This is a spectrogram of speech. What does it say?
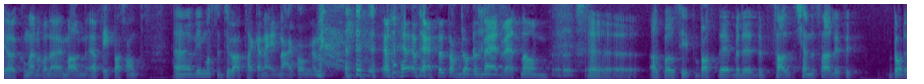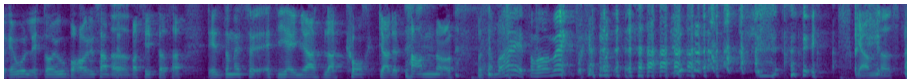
jag kommer ändå vara där i Malmö. Jag fick bara sånt. "Eh, Vi måste tyvärr tacka nej den här gången. jag jag vet inte om de är medvetna om att man sitter bara, det, men det, det fanns, kändes så här lite både roligt och obehagligt samtidigt. Ja. Bara sitta så här. Det, de är så ett gäng jävla korkade pannor. Och sen bara, hej, får man vara med i programmet? Skamlöst.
